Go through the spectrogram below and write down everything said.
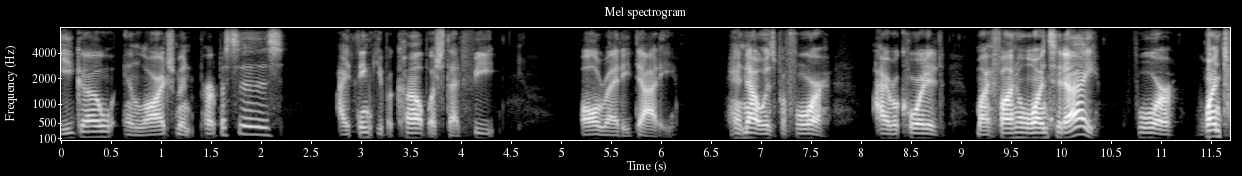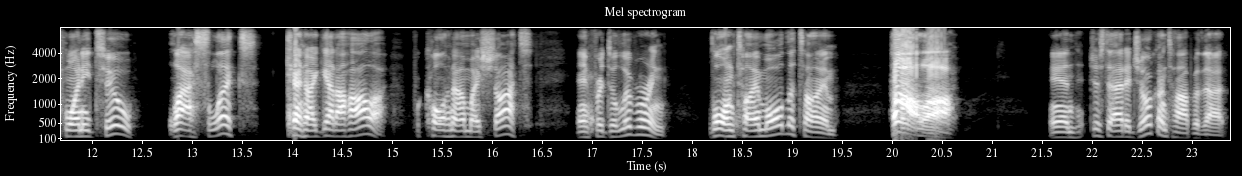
ego enlargement purposes, I think you've accomplished that feat already, Daddy. And that was before I recorded my final one today for 122 last licks. Can I get a holla for calling out my shots and for delivering long time all the time? Holla! And just to add a joke on top of that,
